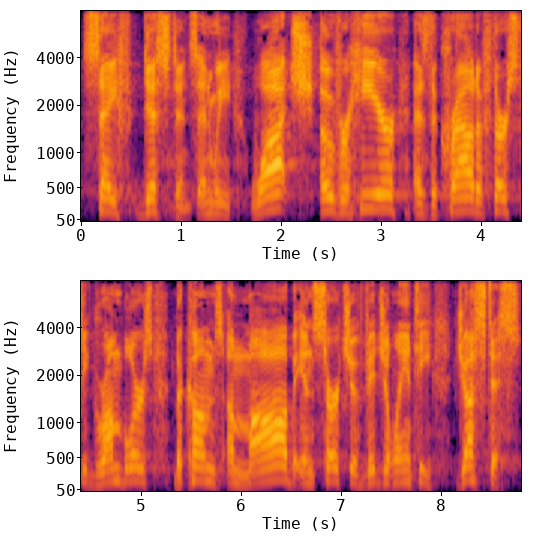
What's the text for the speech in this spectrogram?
safe distance. And we watch over here as the crowd of thirsty grumblers becomes a mob in search of vigilante justice.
